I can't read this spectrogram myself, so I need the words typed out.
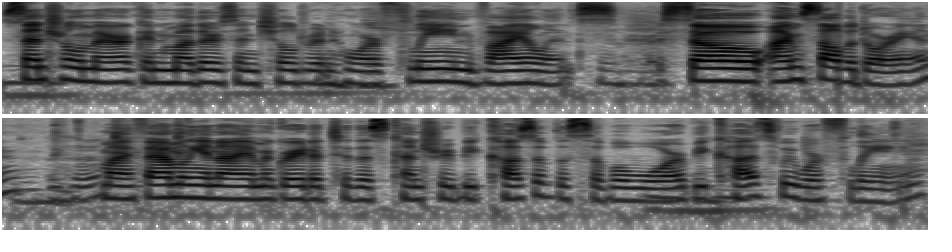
Central American mothers and children who are fleeing violence. Mm -hmm. So I'm Salvadorian. Mm -hmm. My family and I immigrated to this country because of the Civil War, mm-hmm. because we were fleeing.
